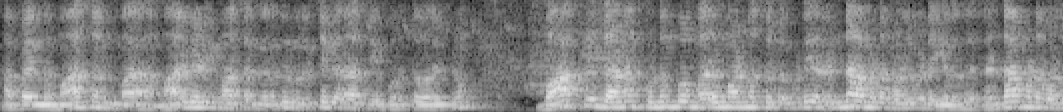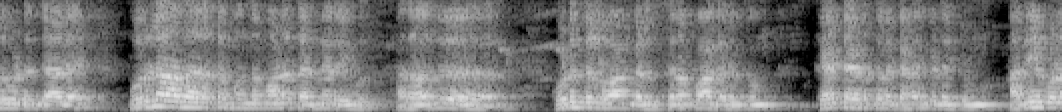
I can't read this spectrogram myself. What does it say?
அப்போ இந்த மாதம் மா- மார்கழி மாதங்கிறது விருச்சக ராசியை பொறுத்த வரைக்கும் வாக்கு தன குடும்பம் வருமானம் சொல்லக்கூடிய ரெண்டாம் இடம் வலுவடைகிறது. ரெண்டாம் இடம் வலுவடைஞ்சாலே பொருளாதார சம்பந்தமான தன்னிறைவு அதாவது கொடுக்கல் வாங்கல் சிறப்பாக இருக்கும் கேட்ட இடத்துல கடன் கிடைக்கும். அதே போல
